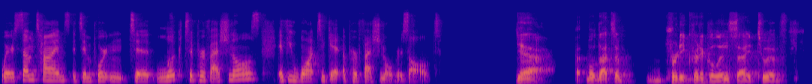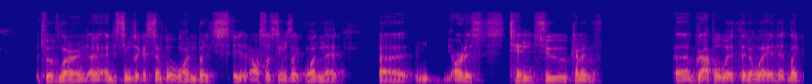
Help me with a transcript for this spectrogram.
where sometimes it's important to look look to professionals if you want to get a professional result. Yeah. Uh, well, that's a pretty critical insight to have to have learned and it seems like a simple one but it's it also seems like one that uh, artists tend to kind of uh, grapple with in a way that like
